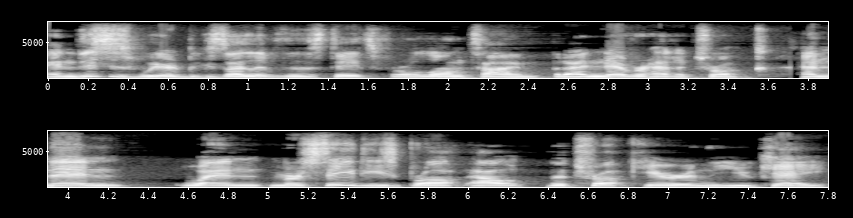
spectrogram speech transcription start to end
and this is weird because I lived in the States for a long time, but I never had a truck. And then when Mercedes brought out the truck here in the UK,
